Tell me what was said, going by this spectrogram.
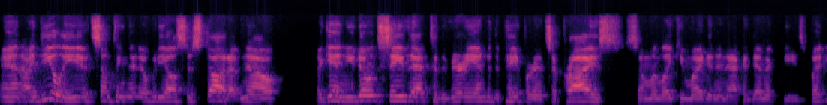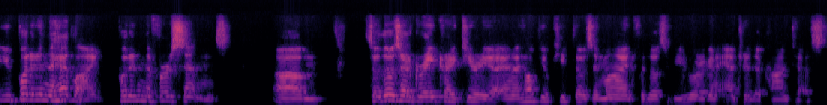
And ideally, it's something that nobody else has thought of. Now, Again, you don't save that to the very end of the paper and surprise someone like you might in an academic piece, but you put it in the headline, put it in the first sentence. Um, so those are great criteria, and I hope you'll keep those in mind for those of you who are going to enter the contest.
